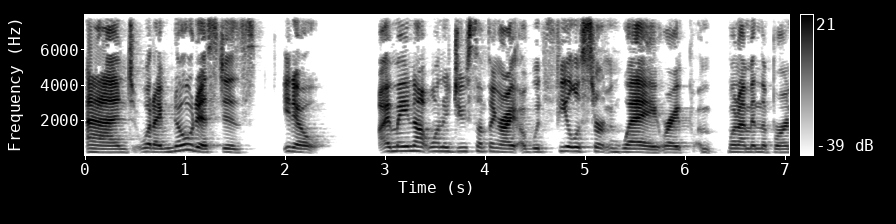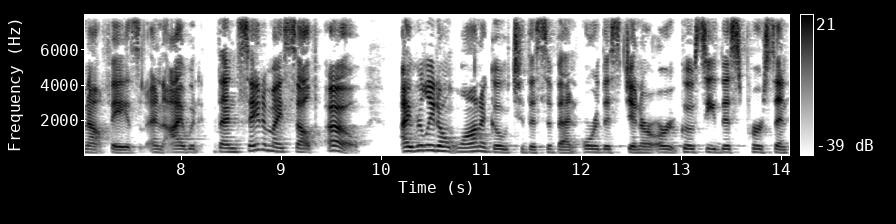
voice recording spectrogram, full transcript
And what I've noticed is, you know, I may not want to do something or I would feel a certain way, right? Um, when I'm in the burnout phase. And I would then say to myself, oh, I really don't want to go to this event or this dinner or go see this person.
